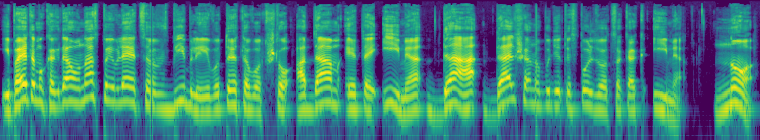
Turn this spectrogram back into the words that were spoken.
И поэтому, когда у нас появляется в Библии вот это вот, что Адам – это имя, да, дальше оно будет использоваться как имя. Но,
